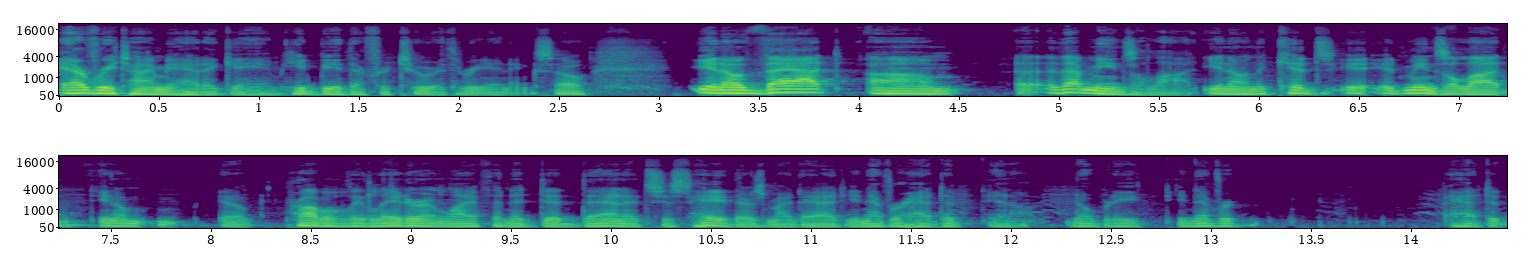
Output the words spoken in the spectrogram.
every time he had a game. He'd be there for two or three innings. So, you know, that, um, uh, that means a lot, you know, and the kids, it, it means a lot, you know, you know, probably later in life than it did then. It's just, Hey, there's my dad. You never had to, you know, nobody, you never had to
